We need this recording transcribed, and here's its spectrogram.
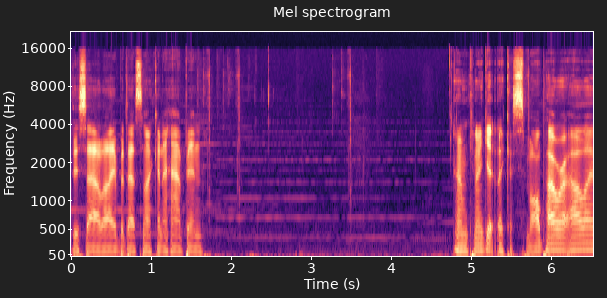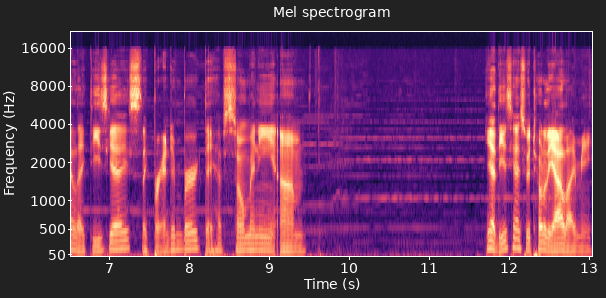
this ally, but that's not going to happen. Um, can I get like a small power ally like these guys? Like Brandenburg? They have so many, um... Yeah, these guys would totally ally me.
